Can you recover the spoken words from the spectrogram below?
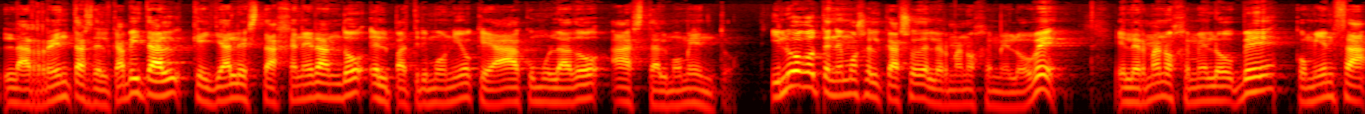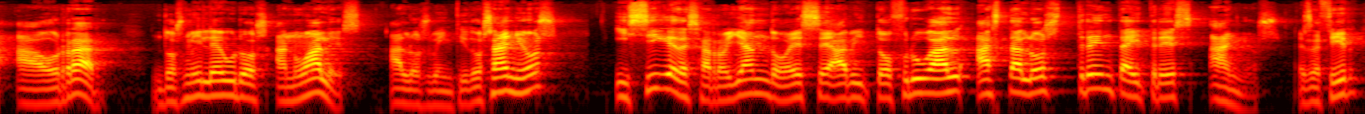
las rentas del capital que ya le está generando el patrimonio que ha acumulado hasta el momento. Y luego tenemos el caso del hermano gemelo B el hermano gemelo B comienza a ahorrar 2.000 euros anuales a los 22 años y sigue desarrollando ese hábito frugal hasta los 33 años. Es decir,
